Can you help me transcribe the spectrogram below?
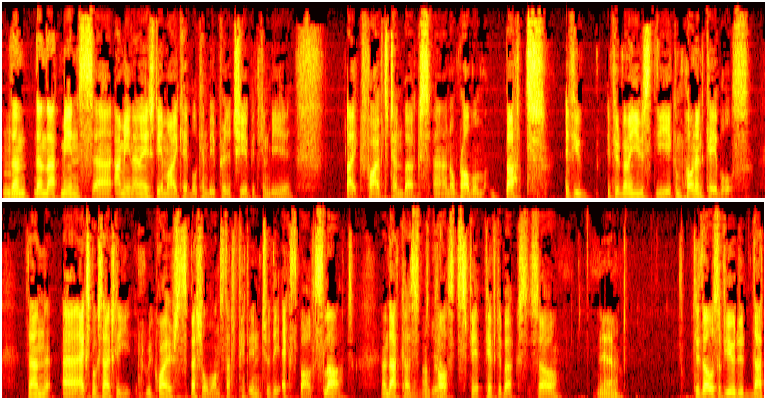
then then that means uh, I mean an HDMI cable can be pretty cheap. It can be like five to ten bucks, uh, no problem. But if you if you're going to use the component cables, then uh, Xbox actually requires special ones that fit into the Xbox slot, and that costs Yeah. costs fi- fifty bucks. So. Yeah. To those of you that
